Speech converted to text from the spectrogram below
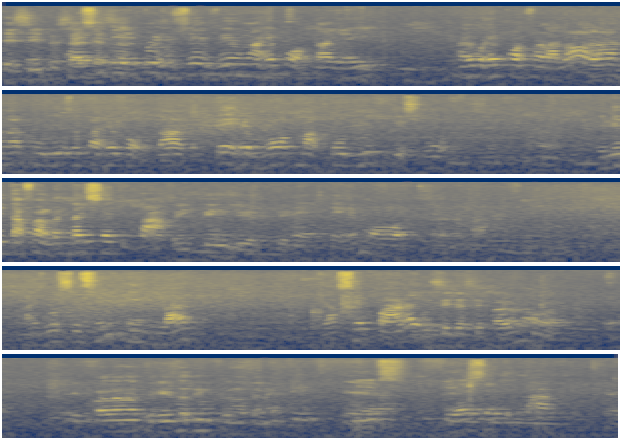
Ter sempre essa. Aí você, essa... exemplo, você vê uma reportagem aí, aí o repórter fala, lá, lá a natureza está revoltada, terremoto matou mil pessoas. Ele está falando das sete partes. Você entender. porque- É, terremoto. tá? Mas você se entende lá, já separa aí. Você já separou na hora. Ele fala a natureza do encanto, né? Isso, que é sete partes. É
